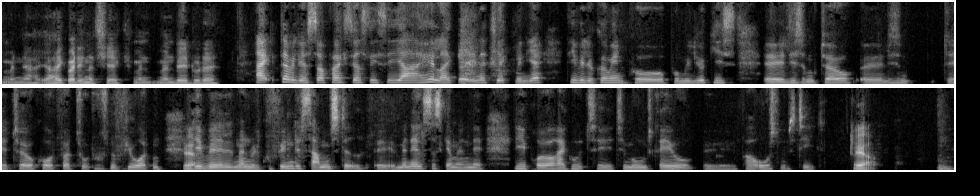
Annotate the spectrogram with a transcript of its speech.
men jeg, jeg har ikke været inde og tjekke, men, men ved du det? Nej, der vil jeg så faktisk også lige sige, jeg har heller ikke været inde og tjekke, men ja, de vil jo komme ind på, på Miljøgis, øh, ligesom, tørve, øh, ligesom det tørvekort fra 2014. Ja. Det vil, man vil kunne finde det samme sted, øh, men ellers så skal man øh, lige prøve at række ud til, til Mogens Greve øh, fra Aarhus Universitet. Ja. Mm.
